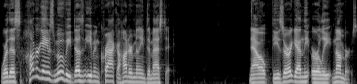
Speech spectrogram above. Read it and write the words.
where this Hunger Games movie doesn't even crack 100 million domestic. Now, these are again the early numbers.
